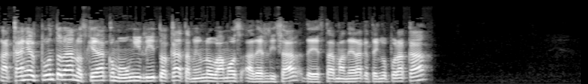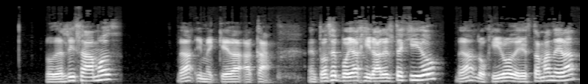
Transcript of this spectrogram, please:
acá en el punto, vean, nos queda como un hilito acá. También lo vamos a deslizar de esta manera que tengo por acá. Lo deslizamos, ¿vean? Y me queda acá. Entonces voy a girar el tejido, ¿vean? Lo giro de esta manera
